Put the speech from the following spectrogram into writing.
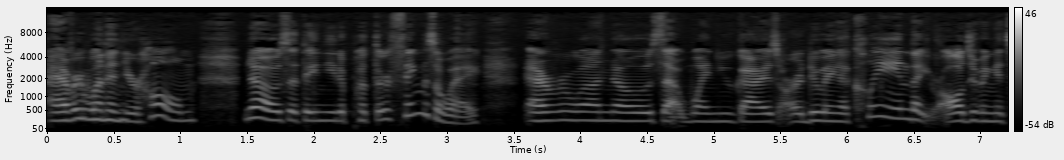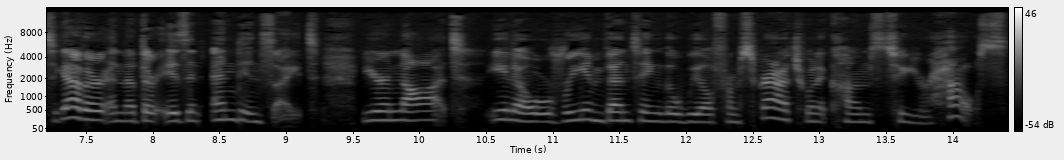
Everyone in your home knows that they need to put their things away. Everyone knows that when you guys are doing a clean, that you're all doing it together and that there is an end in sight. You're not, you know, reinventing the wheel from scratch when it comes to your house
